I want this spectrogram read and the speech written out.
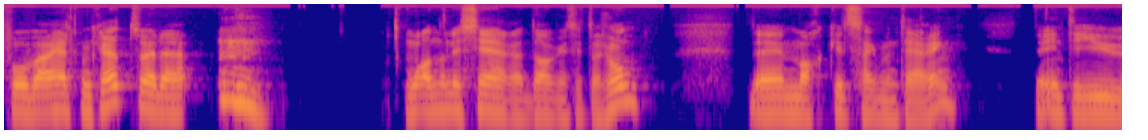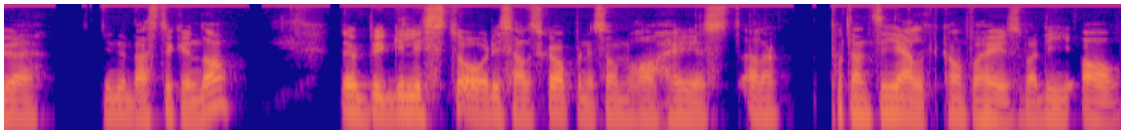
For å være helt konkret så er det å analysere dagens situasjon. Det er markedssegmentering. Det er intervjue dine beste kunder. Det er å bygge lister over de selskapene som har høyest, eller potensielt kan få høyest verdi av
